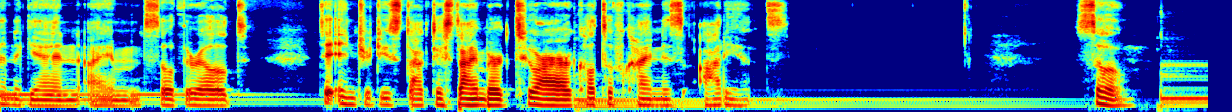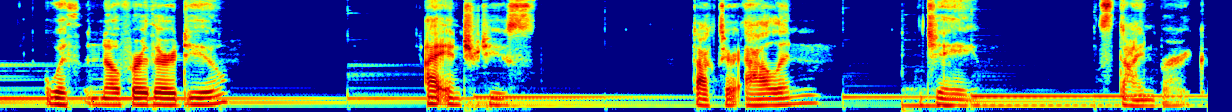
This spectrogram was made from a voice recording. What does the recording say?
And again, I am so thrilled to introduce Dr. Steinberg to our Cult of Kindness audience. So, with no further ado, I introduce Dr. Alan J. Steinberg.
